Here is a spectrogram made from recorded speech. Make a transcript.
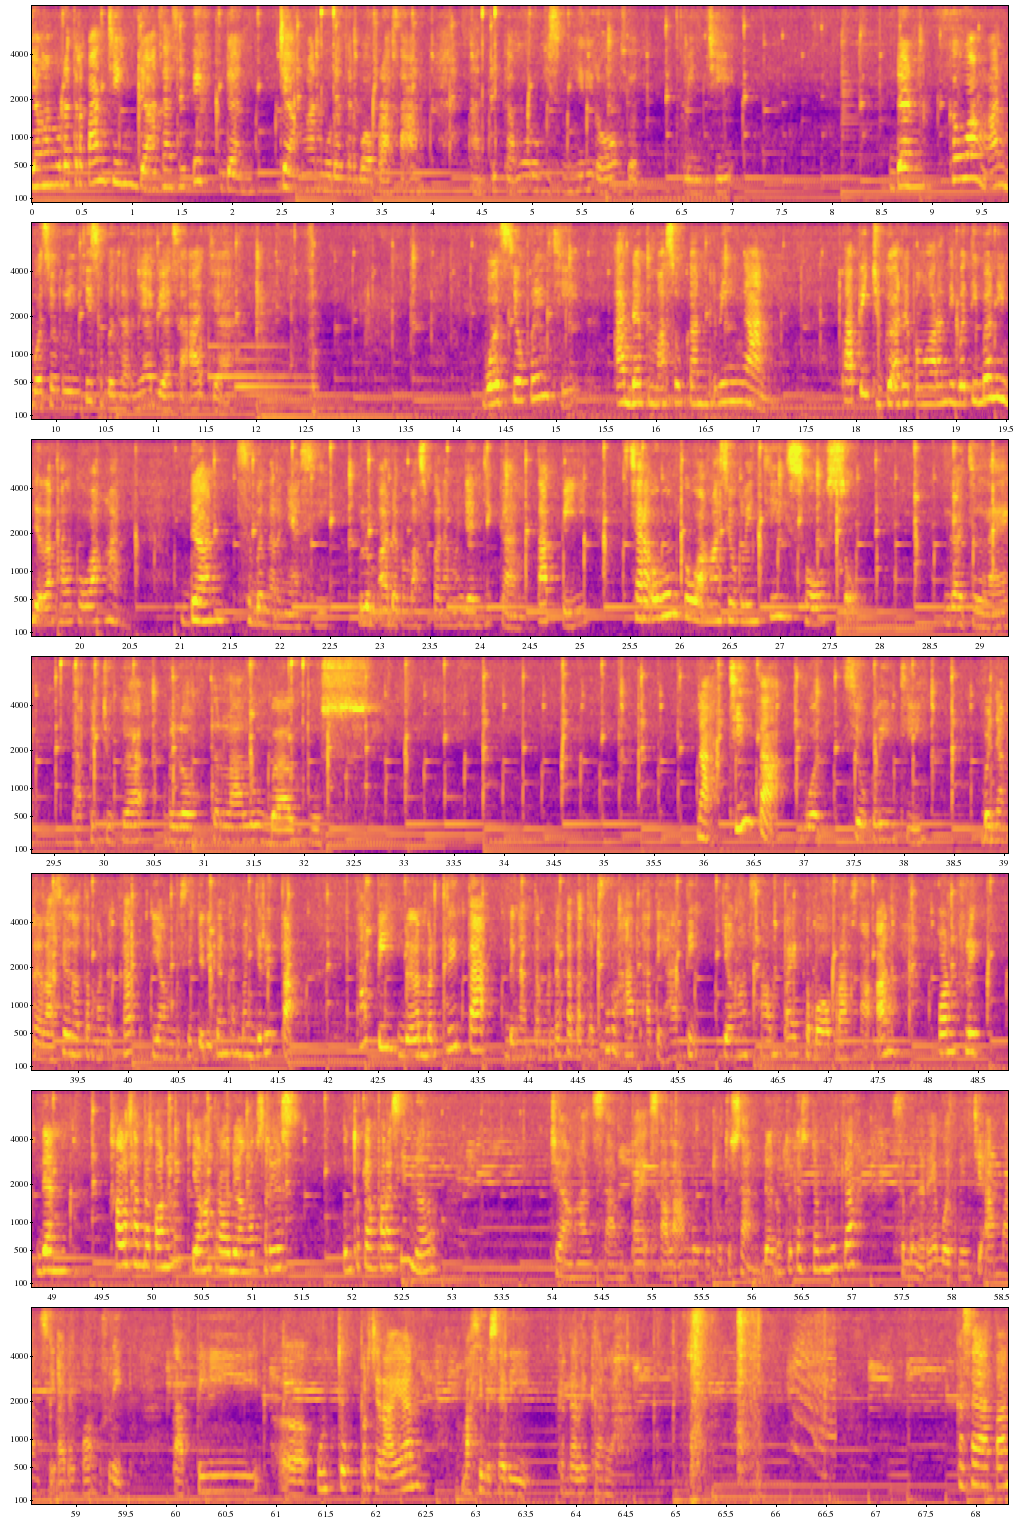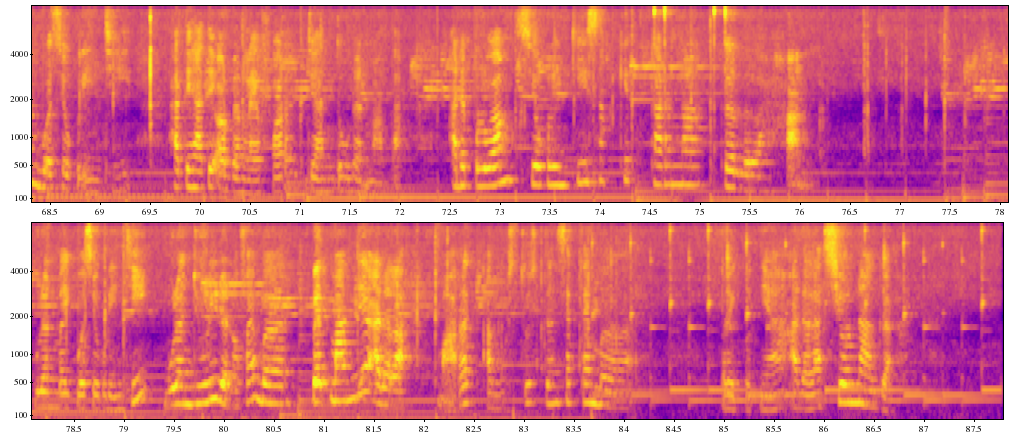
Jangan mudah terpancing, jangan sensitif, dan jangan mudah terbawa perasaan. Nanti kamu rugi sendiri loh, si kelinci. Dan keuangan buat si kelinci sebenarnya biasa aja. Buat si kelinci ada pemasukan ringan, tapi juga ada pengeluaran tiba-tiba nih dalam hal keuangan. Dan sebenarnya sih belum ada pemasukan yang menjanjikan, tapi Secara umum keuangan sio kelinci so-so. Nggak jelek, tapi juga belum terlalu bagus. Nah, cinta buat sio kelinci banyak relasi atau teman dekat yang bisa jadikan teman cerita. Tapi dalam bercerita dengan teman dekat atau curhat, hati-hati. Jangan sampai ke bawah perasaan, konflik, dan kalau sampai konflik jangan terlalu dianggap serius. Untuk yang para single, jangan sampai salah ambil keputusan. Dan untuk yang sudah menikah sebenarnya buat kelinci aman sih ada konflik. Tapi e, untuk perceraian masih bisa dikendalikan lah. Kesehatan buat siu kelinci hati-hati organ lever jantung dan mata. Ada peluang siu kelinci sakit karena kelelahan bulan baik buat siu kelinci bulan Juli dan November Batman dia adalah Maret, Agustus, dan September. Berikutnya adalah Sionaga.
